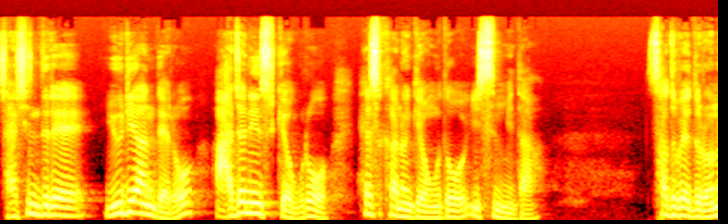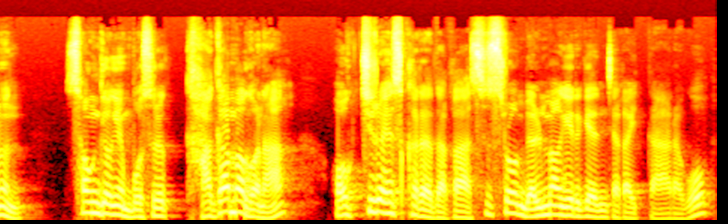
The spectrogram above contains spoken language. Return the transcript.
자신들의 유리한 대로 아전인수격으로 해석하는 경우도 있습니다. 사도 베드로는 성경의 뜻을 가감하거나 억지로 해석하려다가 스스로 멸망에 이르게 된 자가 있다라고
